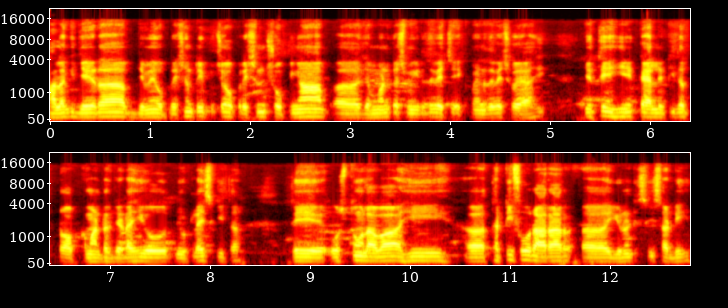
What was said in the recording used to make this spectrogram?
ਹਾਲਾਂਕਿ ਜਿਹੜਾ ਜਿਵੇਂ ਆਪਰੇਸ਼ਨ ਤੁਸੀਂ ਪੁੱਛਿਆ ਆਪਰੇਸ਼ਨ ਸ਼ੋਪੀਆਂ ਜੰਮੂ ਐਂਡ ਕਸ਼ਮੀਰ ਦੇ ਵਿੱਚ ਇੱਕ ਪਿੰਡ ਦੇ ਵਿੱਚ ਹੋਇਆ ਸੀ ਜਿੱਥੇ ਅਸੀਂ ਇੱਕ ਐਲਟੀ ਦਾ ਟੌਪ ਕਮਾਂਡਰ ਜਿਹੜਾ ਸੀ ਉਹ ਨਿਊਟਰਲਾਈਜ਼ ਕੀਤਾ ਤੇ ਉਸ ਤੋਂ ਇਲਾਵਾ ਅਸੀਂ ਅ, 34 ਆਰਆਰ ਯੂਨਿਟ ਸੀ ਸਾਡੀ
